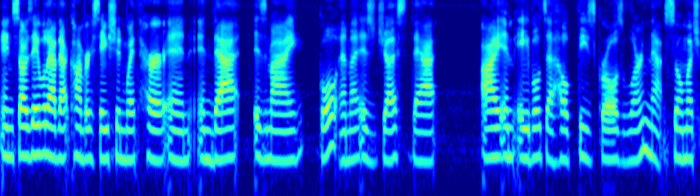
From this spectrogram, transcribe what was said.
And so I was able to have that conversation with her and and that is my goal, Emma, is just that I am able to help these girls learn that so much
